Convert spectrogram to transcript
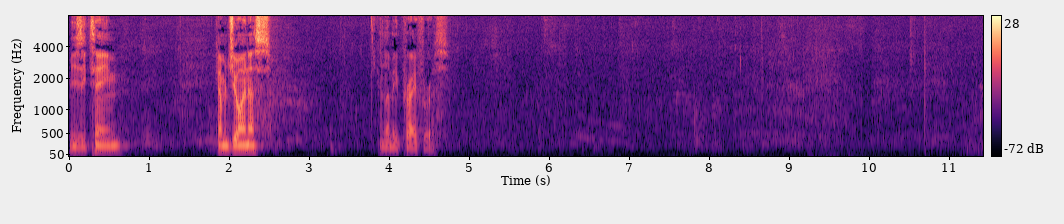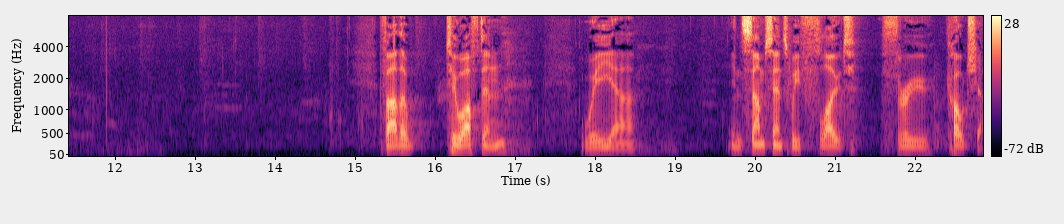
Music team, come join us. And let me pray for us. Father, too often we, uh, in some sense, we float through culture,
